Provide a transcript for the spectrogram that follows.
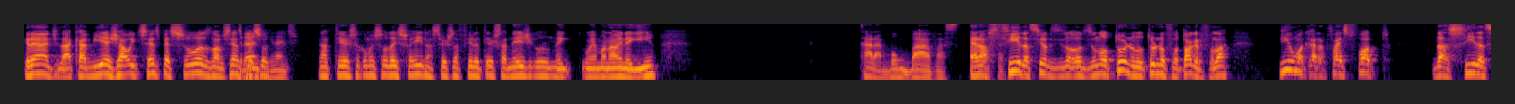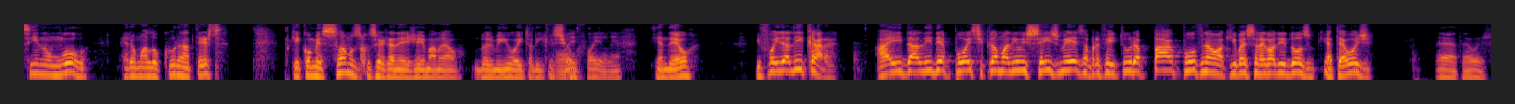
grande. Lá cabia já 800 pessoas, 900 Grande, pessoas. grande. Na terça começou a dar isso aí, na terça-feira, terça-neja, com o Emanuel e Neguinho. Cara, bombava. as Era fila, assim, o noturno, noturno fotógrafo lá. Filma, cara, faz foto das filas, assim, no morro. Era uma loucura na terça. Porque começamos com o sertanejo aí, Emanuel, em 2008 ali, em Criciúma. Foi, foi, eu lembro. Entendeu? E foi dali, cara. Aí dali depois ficamos ali uns seis meses. A prefeitura, pá, puf, não, aqui vai ser negócio de idoso, que até hoje. É, até hoje.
